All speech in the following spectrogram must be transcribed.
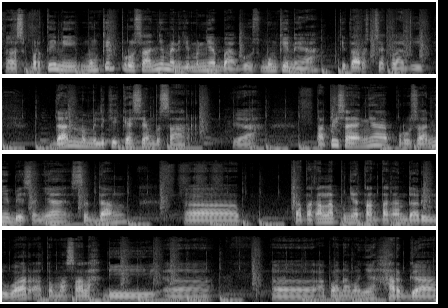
uh, seperti ini mungkin perusahaannya manajemennya bagus, mungkin ya, kita harus cek lagi dan memiliki cash yang besar ya. Tapi sayangnya perusahaannya biasanya sedang uh, katakanlah punya tantangan dari luar atau masalah di uh, uh, apa namanya harga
